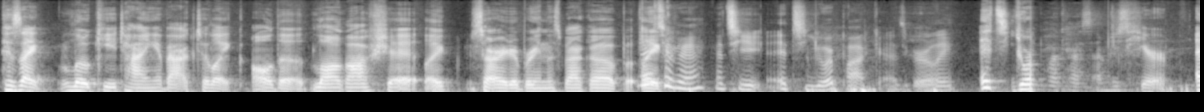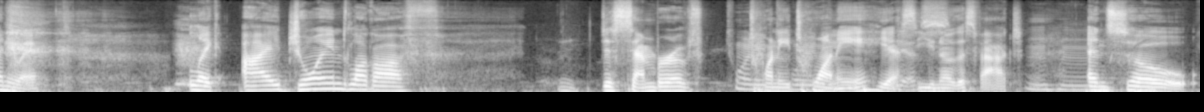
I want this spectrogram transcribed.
cause like low key tying it back to like all the log off shit. Like sorry to bring this back up, but That's like okay. It's you. It's your podcast, girly. it's your podcast. I'm just here. Anyway, like I joined log off December of 2020. 2020. Yes, Yes. Mm-hmm. you know this fact. And so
